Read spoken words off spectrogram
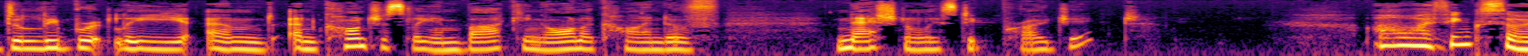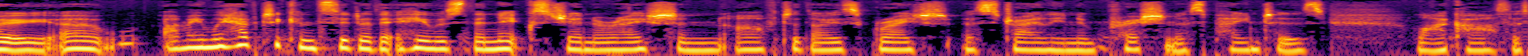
deliberately and, and consciously embarking on a kind of nationalistic project? Oh, I think so. Uh, I mean, we have to consider that he was the next generation after those great Australian Impressionist painters like Arthur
